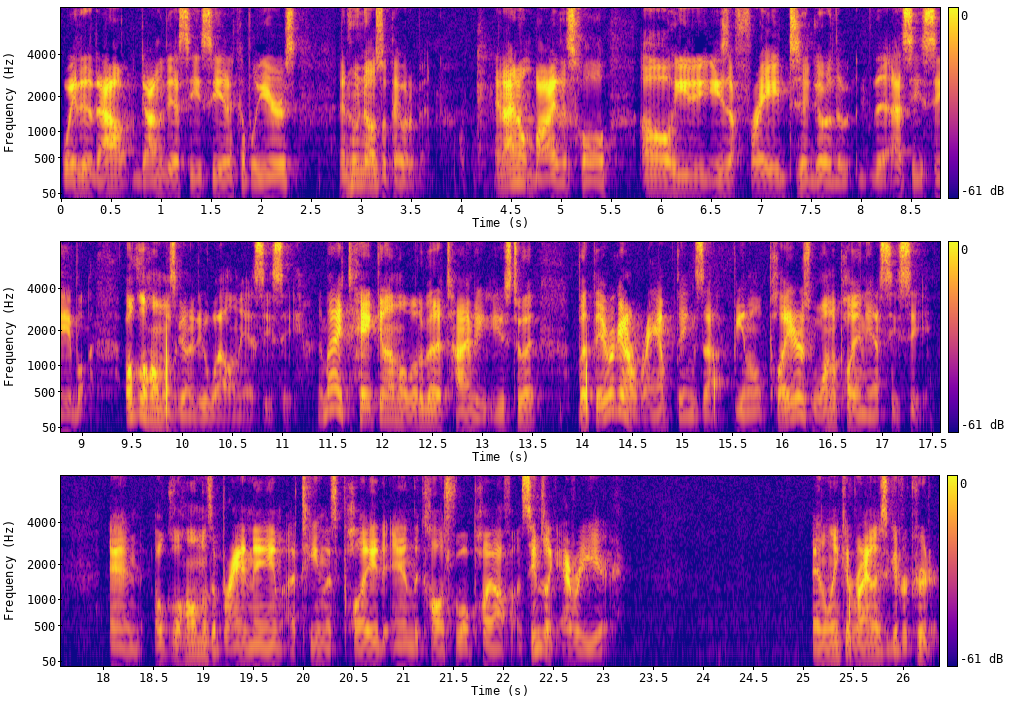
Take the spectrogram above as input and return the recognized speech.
waited it out, gone to the SEC in a couple years, and who knows what they would have been. And I don't buy this whole, oh, he, he's afraid to go to the, the SEC. But Oklahoma's going to do well in the SEC. It might have taken them a little bit of time to get used to it, but they were going to ramp things up. You know, players want to play in the SEC. And Oklahoma's a brand name, a team that's played in the college football playoff, it seems like every year. And Lincoln Riley's a good recruiter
